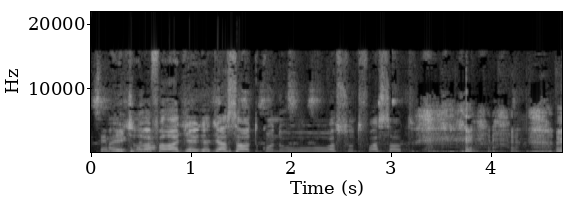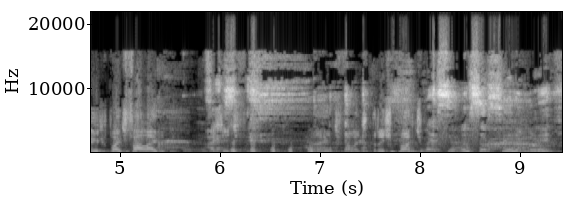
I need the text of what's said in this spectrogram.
Sempre a gente não vai falar de, de, assalto quando o assunto for assalto. A gente pode falar de. A gente... Não, a gente fala de transporte. Vai ser no assassino, moleque.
